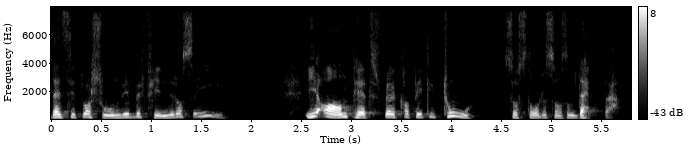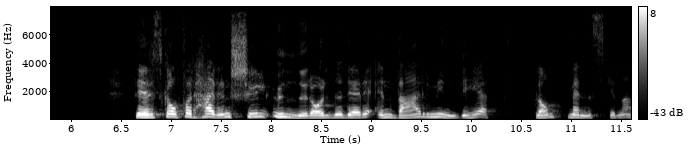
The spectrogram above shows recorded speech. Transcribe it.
den situasjonen vi befinner oss i. I 2. Petersbrev kapittel 2 så står det sånn som dette. Dere skal for Herrens skyld underordne dere enhver myndighet blant menneskene,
